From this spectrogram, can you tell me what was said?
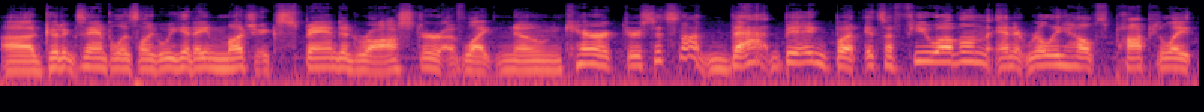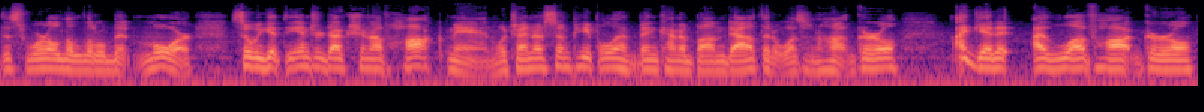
A uh, good example is like we get a much expanded roster of like known characters. It's not that big, but it's a few of them, and it really helps populate this world a little bit more. So we get the introduction of Hawkman, which I know some people have been kind of bummed out that it wasn't Hawk Girl. I get it. I love Hawk Girl.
